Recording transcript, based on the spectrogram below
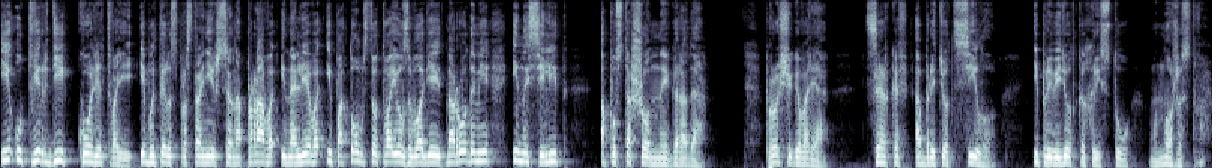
и утверди коле твои, ибо ты распространишься направо и налево, и потомство твое завладеет народами и населит опустошенные города. Проще говоря, церковь обретет силу и приведет ко Христу множество.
